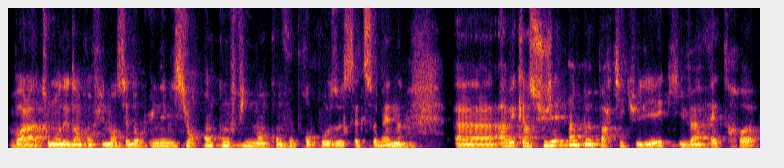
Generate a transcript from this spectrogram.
Voilà, tout le monde est en confinement. C'est donc une émission en confinement qu'on vous propose cette semaine, euh, avec un sujet un peu particulier qui va être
